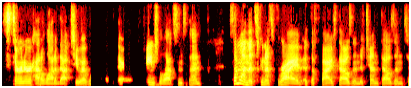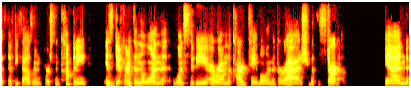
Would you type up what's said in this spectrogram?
Cerner had a lot of that to it. There changed a lot since then. Someone that's going to thrive at the 5,000 to 10,000 to 50,000 person company is different than the one that wants to be around the card table in the garage with the startup. And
